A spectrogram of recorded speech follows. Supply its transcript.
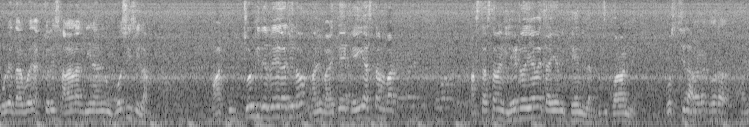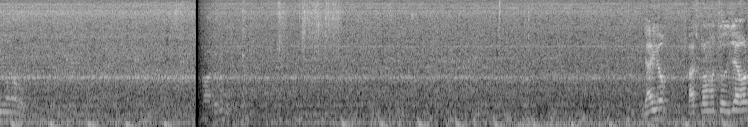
করে তারপরে অ্যাকচুয়ালি সারাটা দিন আমি উপসই ছিলাম আমার খুব জোর খিদে পেয়ে গেছিল, আমি বাড়িতে খেয়েই আসতাম বাট আস্তে আস্তে অনেক লেট হয়ে যাবে তাই আমি খেয়ে নিলাম কিছু করার নেই। বসছিলাম। যাই হোক কাজকর্ম চলছে এখন।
